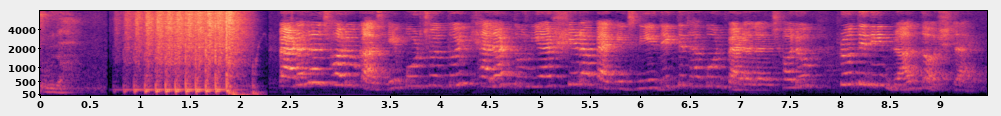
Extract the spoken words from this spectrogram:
সুবিধা হয় প্যারালাল ঝলক আজ এ পর্যন্তই খেলার দুনিয়ার সেরা প্যাকেজ নিয়ে দেখতে থাকুন প্যারালাল ঝলক প্রতিদিন রাত দশটায়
